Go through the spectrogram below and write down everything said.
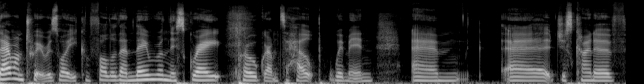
they're on Twitter as well. You can follow them. They run this great program to help women, um, uh, just kind of.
